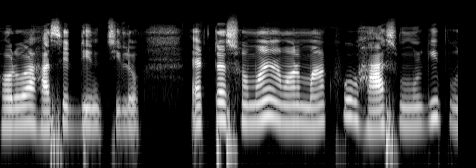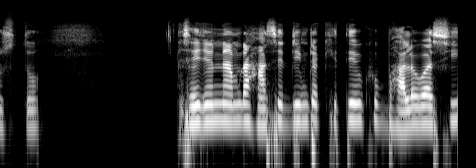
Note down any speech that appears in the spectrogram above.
ঘরোয়া হাঁসের ডিম ছিল। একটা সময় আমার মা খুব হাঁস মুরগি পুষতো। সেই জন্য আমরা হাঁসের ডিমটা খেতেও খুব ভালোবাসি।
